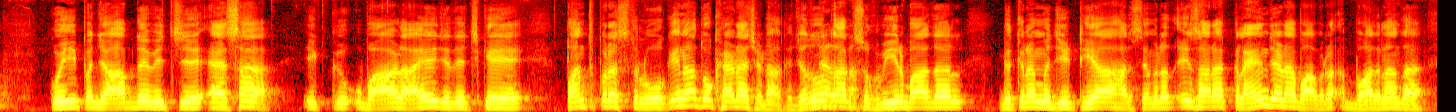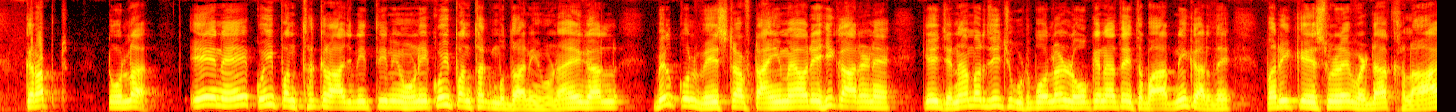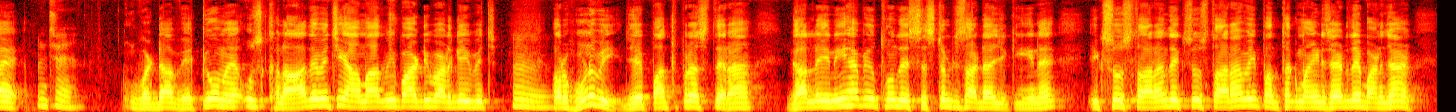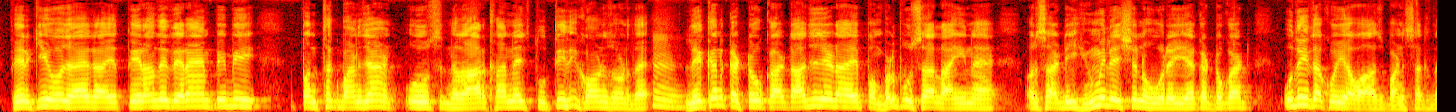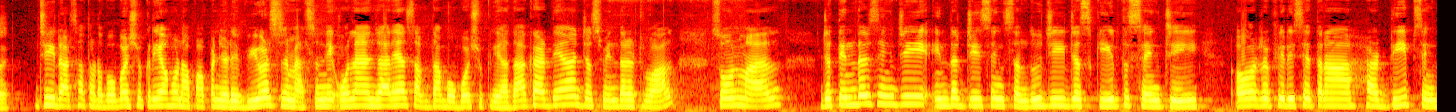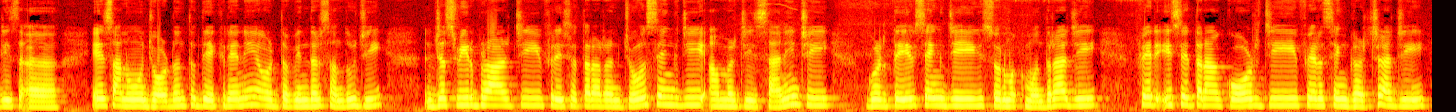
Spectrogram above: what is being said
ਕੋਈ ਪੰਜਾਬ ਦੇ ਵਿੱਚ ਐਸਾ ਇੱਕ ਉਬਾਲ ਆਏ ਜਿਹਦੇ ਚ ਕਿ ਪੰਥ ਪ੍ਰਸਤ ਲੋਕ ਇਹਨਾਂ ਤੋਂ ਖਹਿੜਾ ਛਡਾ ਕੇ ਜਦੋਂ ਤੱਕ ਸੁਖਬੀਰ ਬਾਦਲ ਵਿਕਰਮ ਮਜੀਠੀਆ ਹਰਸਿਮਰਤ ਇਹ ਸਾਰਾ ਕਲੈਨ ਜਿਹੜਾ ਬਾਦਲਾਂ ਦਾ ਕਰਪਟ ਟੋਲਾ ਇਹ ਨੇ ਕੋਈ ਪੰਥਕ ਰਾਜਨੀਤੀ ਨਹੀਂ ਹੋਣੀ ਕੋਈ ਪੰਥਕ ਮੁੱਦਾ ਨਹੀਂ ਹੋਣਾ ਇਹ ਗੱਲ ਬਿਲਕੁਲ ਵੇਸਟ ਆਫ ਟਾਈਮ ਹੈ ਔਰ ਇਹੀ ਕਾਰਨ ਹੈ ਕਿ ਜਿੰਨਾ ਮਰਜ਼ੀ ਝੂਠ ਬੋਲਣ ਲੋਕ ਇਹਨਾਂ ਤੇ ਇਤਬਾਰ ਨਹੀਂ ਕਰਦੇ ਪਰ ਇੱਕ ਇਸ ਵੇਲੇ ਵੱਡਾ ਖਲਾ ਹੈ। ਜੀ। ਵੱਡਾ ਵੈਕਿਊਮ ਹੈ ਉਸ ਖਲਾ ਦੇ ਵਿੱਚ ਹੀ ਆਮ ਆਦਮੀ ਪਾਰਟੀ ਵੜ ਗਈ ਵਿੱਚ। ਔਰ ਹੁਣ ਵੀ ਜੇ ਪੰਥ ਪ੍ਰਸਤ ਧਿਰਾਂ ਗੱਲ ਇਹ ਨਹੀਂ ਹੈ ਵੀ ਉੱਥੋਂ ਦੇ ਸਿਸਟਮ 'ਚ ਸਾਡਾ ਯਕੀਨ ਹੈ 117 ਦੇ 117 ਵੀ ਪੰਥਕ ਮਾਈਂਡਸੈਟ ਦੇ ਬਣ ਜਾਣ ਫਿਰ ਕੀ ਹੋ ਜਾਏਗਾ? ਇਹ 13 ਦੇ 13 ਐਮਪੀ ਵੀ ਪੰਥਕ ਬਣ ਜਾਣ ਉਸ ਨਜ਼ਾਰਖਾਨੇ 'ਚ ਤੂਤੀ ਦੀ ਕੌਣ ਸੁਣਦਾ? ਲੇਕਿਨ ਘੱਟੋ ਘੱਟ ਅੱਜ ਜਿਹੜਾ ਇਹ ਭੰਬਲ ਭੂਸਾ ਲਾਈਨ ਹੈ ਔਰ ਸਾਡੀ ਹਿਊਮਿਲੇਸ਼ਨ ਹੋ ਰਹੀ ਹੈ ਘੱਟੋ ਘੱਟ ਉਹਦੀ ਤਾਂ ਕੋਈ ਆਵਾਜ਼ ਬਣ ਸਕਦਾ ਜੀ, ਡਾਕਟਰ ਸਾਹਿਬ, ਤੁਹਾਡਾ ਬਹੁਤ ਬਹੁਤ ਸ਼ੁਕਰੀਆ। ਹੁਣ ਆਪਾਂ ਆਪਣੇ ਜਿਹੜੇ ਵਿਊਅਰਸ ਨੇ, ਮੈਸੇਜ ਨੇ, ਉਹ ਲੈਣ ਜਾ ਰਹੇ ਹਾਂ। ਸਭ ਦਾ ਬਹੁਤ ਬਹੁਤ ਸ਼ੁਕਰੀਆ ਅਦਾ ਕਰਦੇ ਹਾਂ। ਜਸਵਿੰਦਰ ਅਟਵਾਲ ਸੋਨਮਾਲ, ਜਤਿੰਦਰ ਸਿੰਘ ਜੀ, ਇੰਦਰਜੀਤ ਸਿੰਘ ਸੰਧੂ ਜੀ, ਜਸਕੀਰਤ ਸਿੰਘ ਜੀ, ਔਰ ਫਿਰ ਇਸੇ ਤਰ੍ਹਾਂ ਹਰਦੀਪ ਸਿੰਘ ਜੀ ਇਹ ਸਾਨੂੰ ਜਾਰਡਨ ਤੋਂ ਦੇਖ ਰਹੇ ਨੇ, ਔਰ ਦਵਿੰਦਰ ਸੰਧੂ ਜੀ, ਜਸਵੀਰ ਬਰਾੜ ਜੀ, ਫਿਰ ਇਸੇ ਤਰ੍ਹਾਂ ਰਣਜੋਤ ਸਿੰਘ ਜੀ, ਅਮਰਜੀਤ ਸੈਣੀ ਜੀ, ਗੁਰਦੇਵ ਸਿੰਘ ਜੀ, ਸੁਰਮੁਖ ਮੁੰਦਰਾ ਜੀ ਫਿਰ ਇਸੇ ਤਰ੍ਹਾਂ ਕੌਰ ਜੀ ਫਿਰ ਸਿੰਘ ਗਰਚਾ ਜੀ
